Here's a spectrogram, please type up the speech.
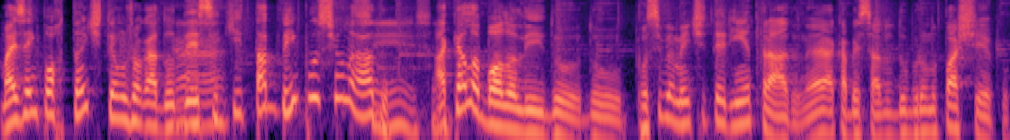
Mas é importante ter um jogador é. desse que tá bem posicionado. Sim, sim. Aquela bola ali do, do... Possivelmente teria entrado, né? A cabeçada do Bruno Pacheco.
